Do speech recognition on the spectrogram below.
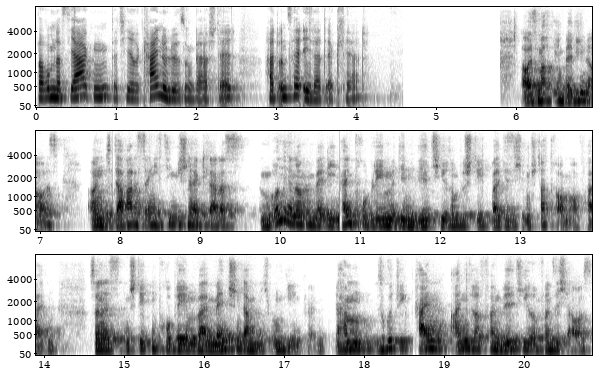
Warum das Jagen der Tiere keine Lösung darstellt, hat uns Herr Ehlert erklärt. Aber es macht in Berlin aus. Und da war das eigentlich ziemlich schnell klar, dass im Grunde genommen in Berlin kein Problem mit den Wildtieren besteht, weil die sich im Stadtraum aufhalten, sondern es entsteht ein Problem, weil Menschen damit nicht umgehen können. Wir haben so gut wie keinen Angriff von Wildtieren von sich aus.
